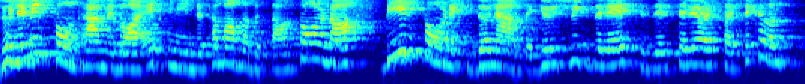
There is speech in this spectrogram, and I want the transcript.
dönemin son fen ve doğa etkinliğini de tamamladıktan sonra bir sonraki dönemde görüşmek üzere. Sizleri seviyoruz. Hoşçakalın.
